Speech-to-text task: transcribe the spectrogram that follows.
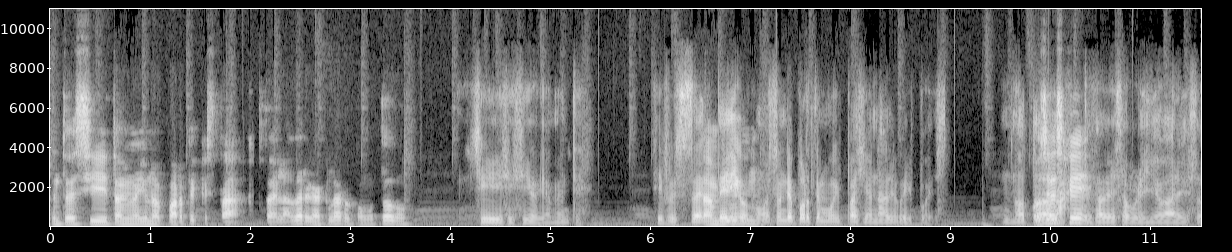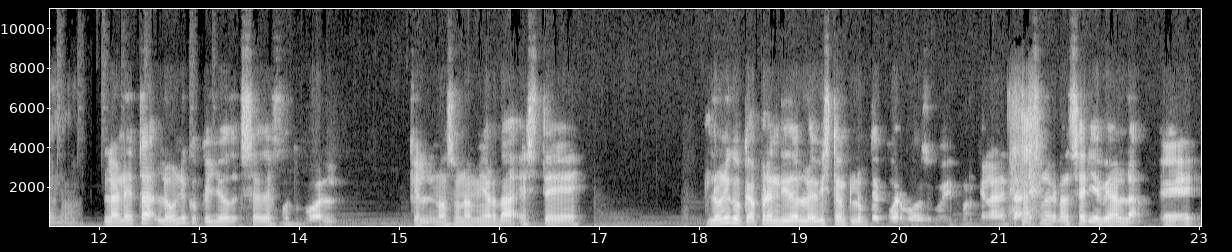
Entonces sí, también hay una parte que está, está de la verga, claro, como todo. Sí, sí, sí, obviamente. Sí, pues te digo, como es un deporte muy pasional, güey, pues no toda la gente sabe sobrellevar eso, ¿no? La neta, lo único que yo sé de fútbol, que no es una mierda, este... Lo único que he aprendido lo he visto en Club de Cuervos, güey, porque la neta es una gran serie, véanla. Eh,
